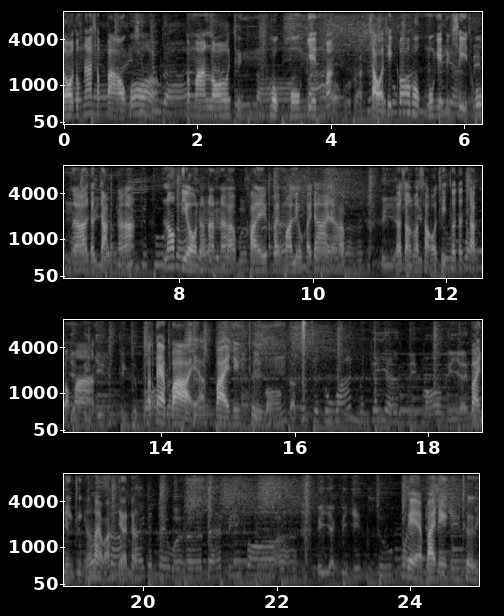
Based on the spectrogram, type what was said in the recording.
รอตรงหน้าสปาวก็ประมาณรอถึง6โมงเย็นมั้งเสาร์อาทิตย์ก็6โมงเย็นถึง4ทุ่มนะจะจัดนะฮะรอบเดียวเท่านั้นนะครับ ใครใครมาเร็วใครได้นะครับ แล้วสำหรับเสาร์อาทิตย์ก็จะจัดประมาณตั้งแต่บ่ายอะบ่ายหนึ่งถึงบ่ายหนึ่งถึงเท่าไหร่วะเดี๋ยวนะโอเคบ่ายหนึ่งถึง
